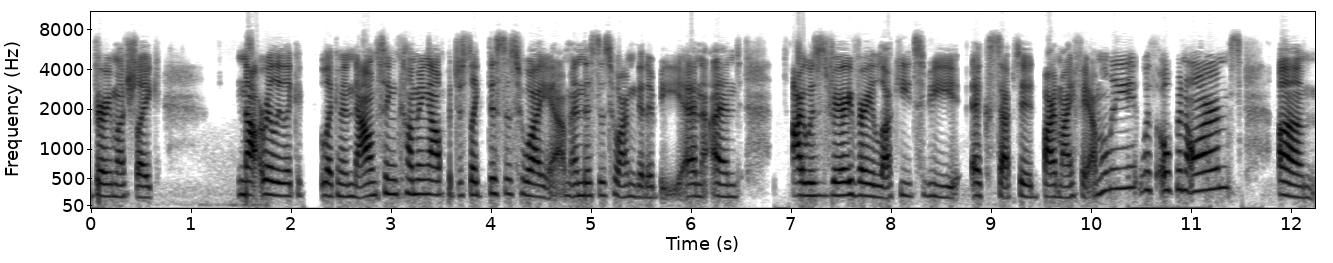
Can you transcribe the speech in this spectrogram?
very much like not really like a, like an announcing coming out, but just like this is who I am and this is who I'm gonna be. And and I was very very lucky to be accepted by my family with open arms. Um,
